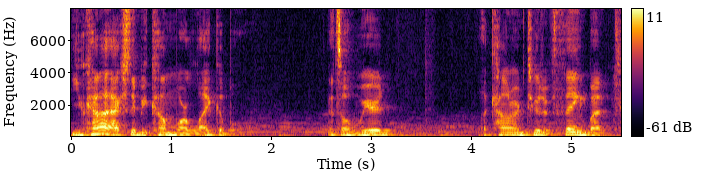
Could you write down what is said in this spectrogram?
you kind of actually become more likable. It's a weird, a counterintuitive thing, but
